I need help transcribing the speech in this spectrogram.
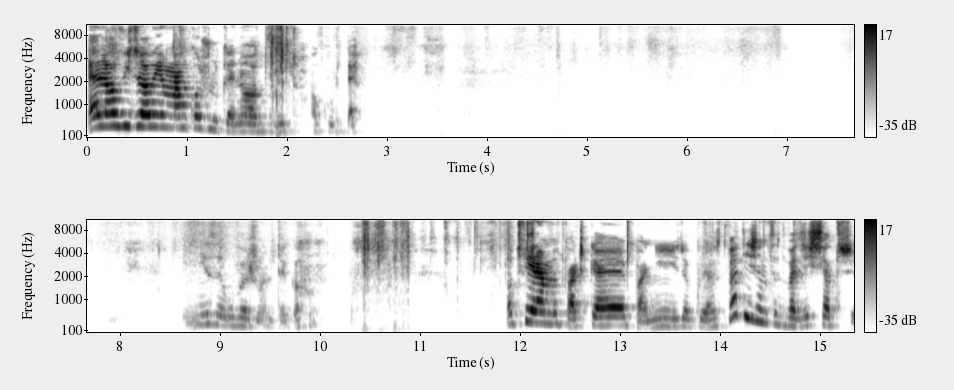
Elo widzowie, mam koszulkę na odwrót. O kurde. Nie zauważyłem tego. Otwieramy paczkę pani z klas 2023.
